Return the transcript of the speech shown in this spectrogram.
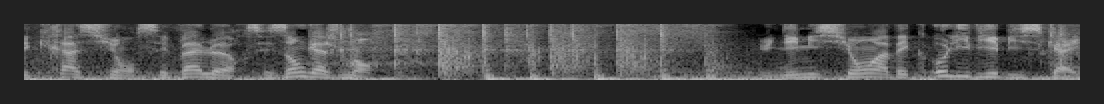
Ses créations, ses valeurs, ses engagements. Une émission avec Olivier Biscay.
